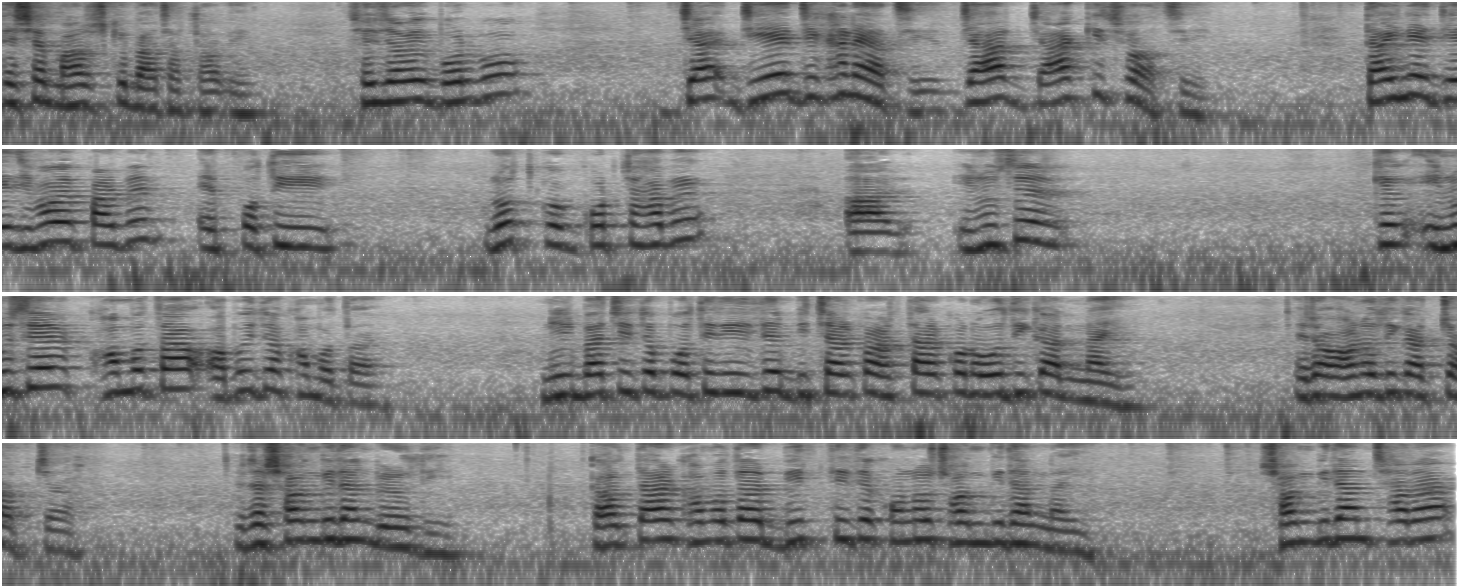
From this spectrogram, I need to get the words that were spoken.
দেশের মানুষকে বাঁচাতে হবে। সেই জন্যই বলব, যা, যে যেখানে আছে, যার যা কিছু আছে, তাই নিয়ে যে যেভাবে পারবেন এর প্রতিরোধ কর- করতে হবে। আর ইনুসের ইনুসের ক্ষমতা, অবৈধ ক্ষমতা নির্বাচিত প্রতিনিধিদের বিচার করার তার কোনো অধিকার নাই। এটা অনধিকার চর্চা। এটা সংবিধান বিরোধী। কারণ তার ক্ষমতার ভিত্তিতে কোনো সংবিধান নাই। সংবিধান ছাড়া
